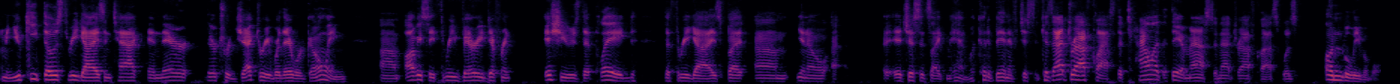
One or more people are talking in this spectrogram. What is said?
I mean, you keep those three guys intact and their their trajectory where they were going. Um, obviously, three very different issues that plagued the three guys, but um, you know, it's just it's like, man, what could have been if just because that draft class, the talent that they amassed in that draft class was unbelievable.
